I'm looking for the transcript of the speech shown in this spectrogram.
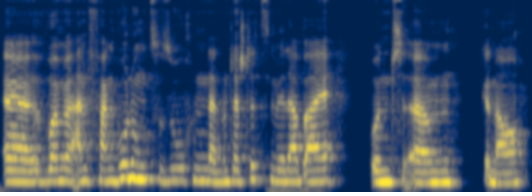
äh, wollen wir anfangen, Wohnungen zu suchen, dann unterstützen wir dabei und ähm, genau.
